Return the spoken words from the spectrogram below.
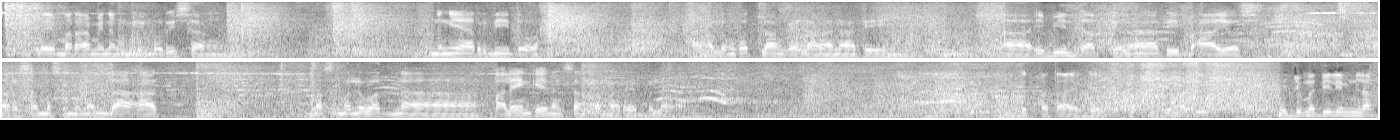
siyempre marami ng memories ang nangyari dito nakakalungkot lang kailangan nating ah, i-build up kailangan natin ipaayos para sa mas maganda at mas maluwag na palengke ng Santa Maria Bulacan ikot pa tayo guys medyo, madi- medyo madilim lang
